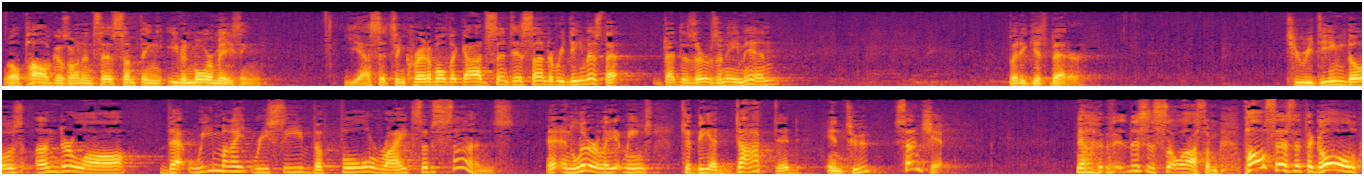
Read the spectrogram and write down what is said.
Well, Paul goes on and says something even more amazing. Yes, it's incredible that God sent his son to redeem us. That, that deserves an amen. But it gets better. To redeem those under law that we might receive the full rights of sons. And literally, it means to be adopted into sonship. Now, this is so awesome. Paul says that the goal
